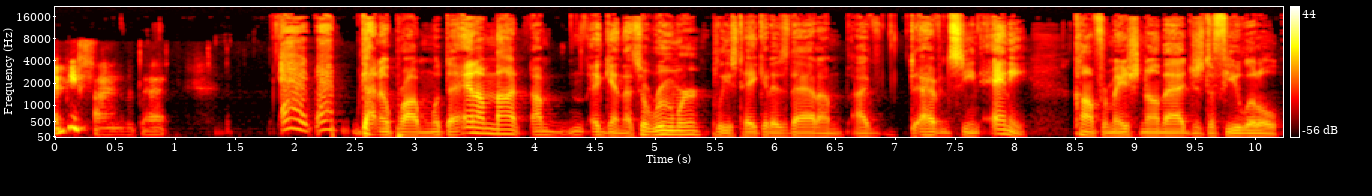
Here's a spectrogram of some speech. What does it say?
I'd be fine with that. I, got no problem with that, and I'm not. I'm again. That's a rumor. Please take it as that. I'm. I've. I haven't seen any confirmation on that. Just a few little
